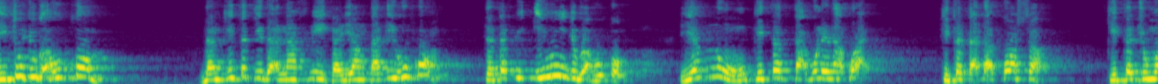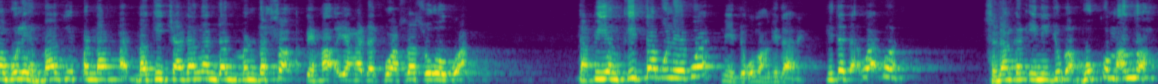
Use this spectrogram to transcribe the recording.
Itu juga hukum. Dan kita tidak nafikan yang tadi hukum. Tetapi ini juga hukum. Yang nu kita tak boleh nak buat. Kita tak ada kuasa. Kita cuma boleh bagi pendapat, bagi cadangan dan mendesak pihak yang ada kuasa suruh buat. Tapi yang kita boleh buat, ni di rumah kita ni. Kita tak buat pun. Sedangkan ini juga hukum Allah.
